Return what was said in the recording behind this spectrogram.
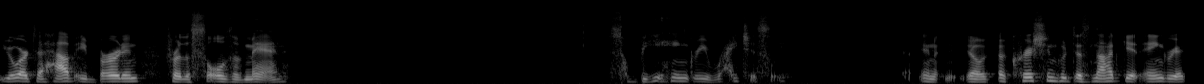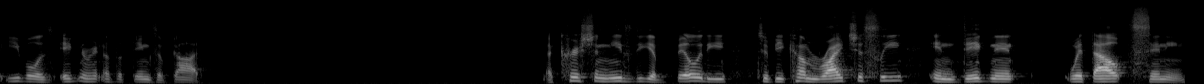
you are to have a burden for the souls of man. So be angry righteously. And you know, a Christian who does not get angry at evil is ignorant of the things of God. A Christian needs the ability to become righteously indignant without sinning.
